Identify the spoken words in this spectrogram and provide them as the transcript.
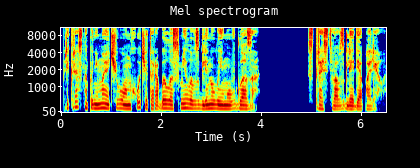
Прекрасно понимая, чего он хочет, Арабелла смело взглянула ему в глаза — Страсть во взгляде опаляла.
